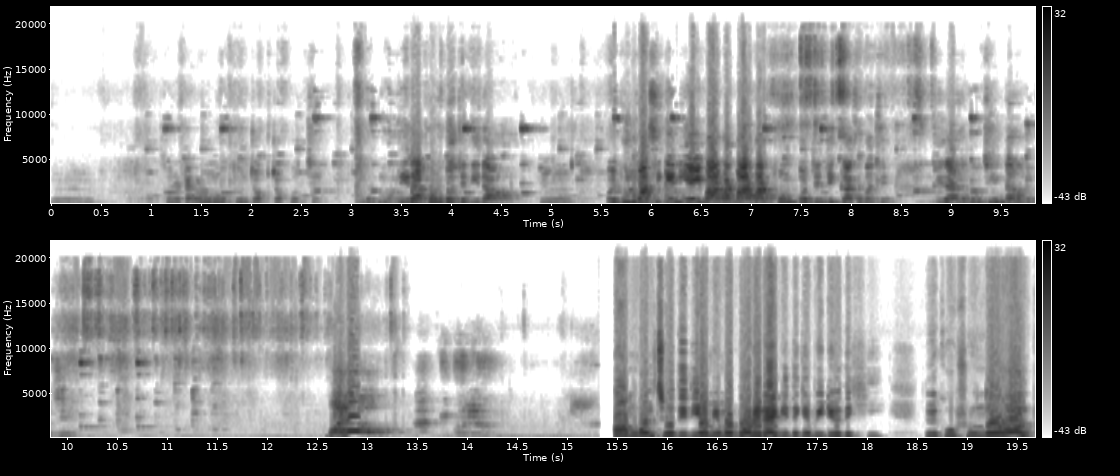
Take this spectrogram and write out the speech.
হুম। সোয়েটারটা এখনও নতুন চকচক করছে। দিদা ফোন করছে দিদা। হুম। ওই বুলু মাসিকে নিয়েই বারবার বারবার ফোন করছে জিজ্ঞাসা করছে। দিদা তো খুব চিন্তা হচ্ছে। বলো। মাম বলছো? দিদি, আমি আমার বরের আইডি থেকে ভিডিও দেখি। তুমি খুব সুন্দর অল্প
